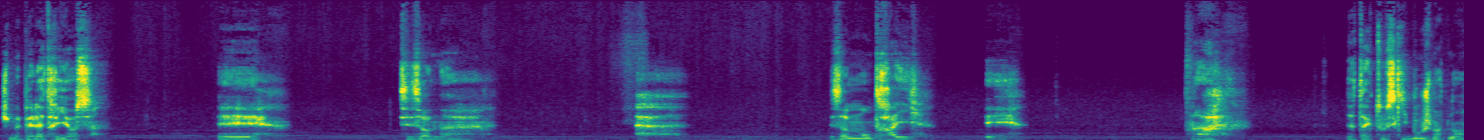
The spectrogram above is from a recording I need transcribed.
Je m'appelle Atrios. Et ces hommes... euh, Ces hommes m'ont trahi. Et... Ah. Ils attaquent tout ce qui bouge maintenant.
